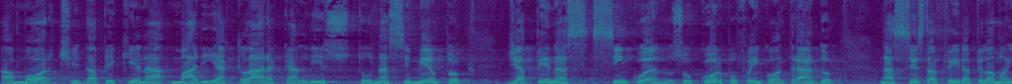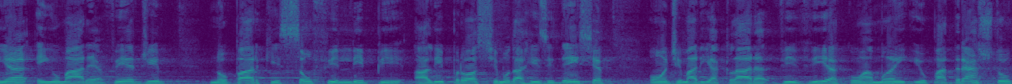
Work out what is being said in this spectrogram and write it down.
a morte da pequena Maria Clara Calisto Nascimento, de apenas cinco anos. O corpo foi encontrado na sexta-feira pela manhã em uma área verde no Parque São Felipe, ali próximo da residência onde Maria Clara vivia com a mãe e o padrasto.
